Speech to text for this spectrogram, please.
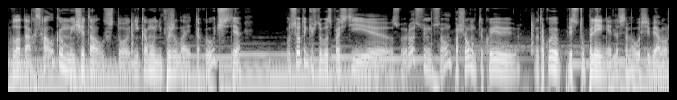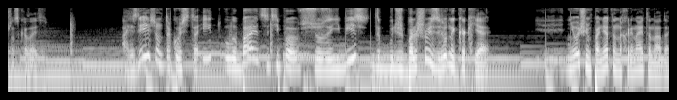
в ладах с Халком и считал, что никому не пожелает такой участи, но все-таки, чтобы спасти свою родственницу, он пошел на такое, на такое преступление для самого себя, можно сказать. А здесь он такой стоит, улыбается, типа, все заебись, ты будешь большой, зеленый, как я не очень понятно, нахрена это надо.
